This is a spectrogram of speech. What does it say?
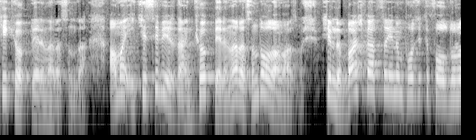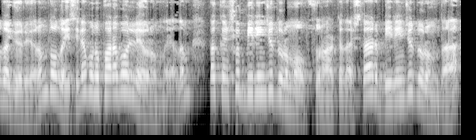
iki köklerin arasında. Ama ikisi birden köklerin arasında olamazmış. Şimdi baş katsayının pozitif olduğunu da görüyorum. Dolayısıyla bunu parabolle yorumlayalım. Bakın şu birinci durum olsun arkadaşlar. Birinci durumda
